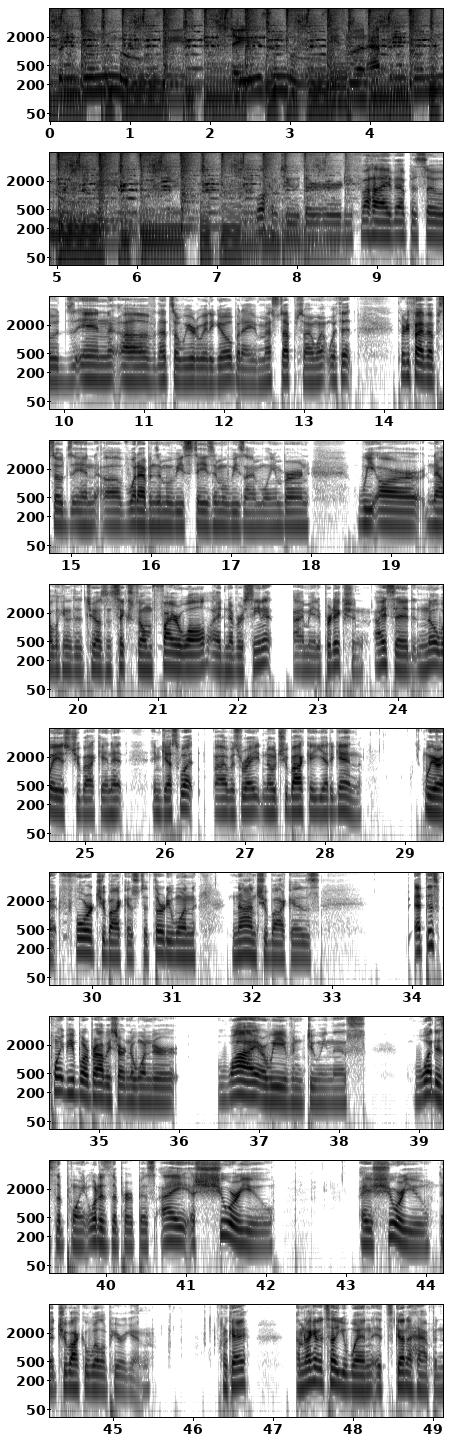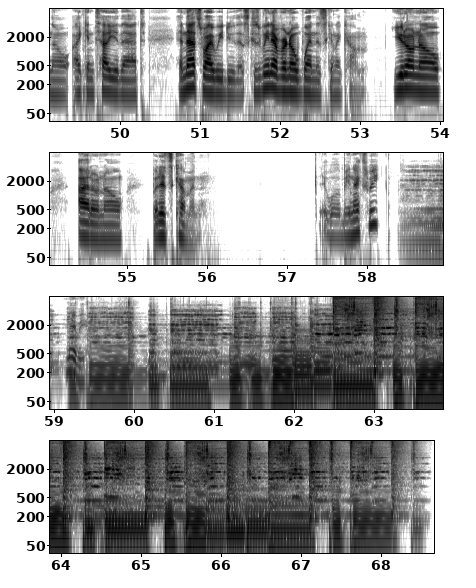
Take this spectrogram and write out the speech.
happens in the movies stays in movies. What happens in the movies. Welcome to 35 episodes in of that's a weird way to go, but I messed up, so I went with it. 35 episodes in of What Happens in Movies Stays in Movies. I'm William Byrne. We are now looking at the 2006 film Firewall. I had never seen it. I made a prediction. I said, No way is Chewbacca in it. And guess what? I was right. No Chewbacca yet again. We are at four Chewbaccas to 31 non Chewbaccas. At this point, people are probably starting to wonder why are we even doing this? What is the point? What is the purpose? I assure you, I assure you that Chewbacca will appear again. Okay? I'm not going to tell you when. It's going to happen, though. I can tell you that. And that's why we do this, because we never know when it's going to come. You don't know. I don't know. But it's coming. It will be next week? Maybe.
